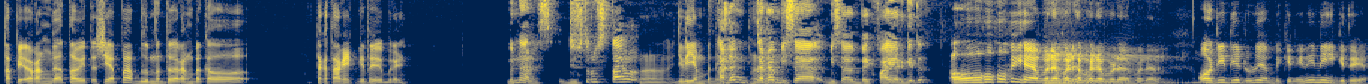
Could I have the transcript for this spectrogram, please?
tapi orang nggak tahu itu siapa, belum tentu orang bakal tertarik gitu ya, Bre. Benar, justru style Nah, jadi yang penting kadang kadang bisa bisa backfire gitu. Oh iya benar benar Hmm. benar benar benar. Oh dia dia dulu yang bikin ini nih gitu ya.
